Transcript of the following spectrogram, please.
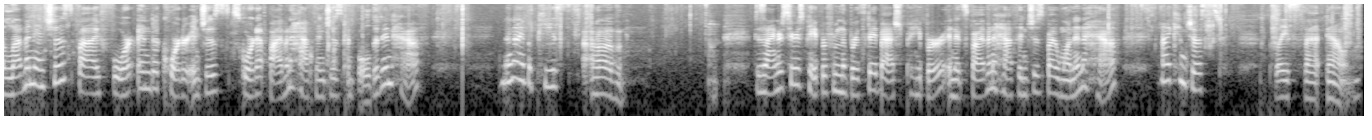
11 inches by four and a quarter inches, scored at five and a half inches and folded in half. And then I have a piece of designer series paper from the birthday bash paper and it's five and a half inches by one and a half. I can just place that down.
